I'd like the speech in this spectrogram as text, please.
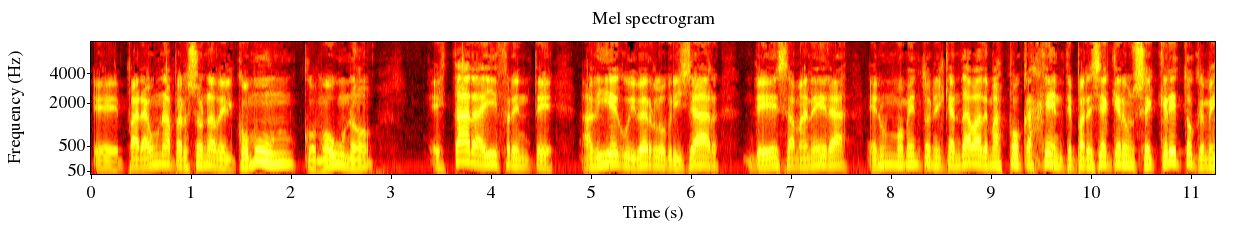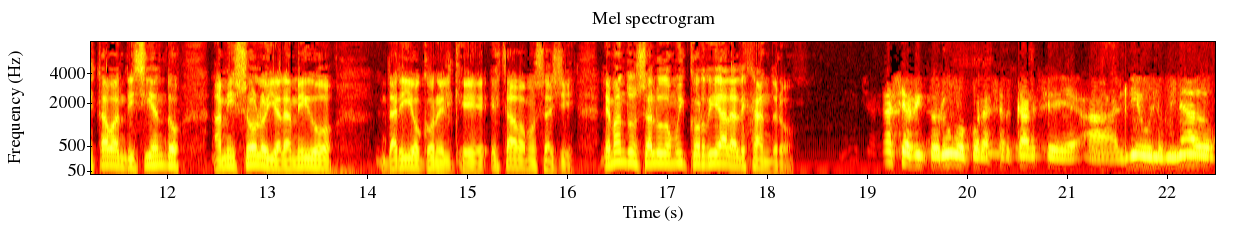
eh, para una persona del común, como uno, estar ahí frente a Diego y verlo brillar de esa manera en un momento en el que andaba además poca gente. Parecía que era un secreto que me estaban diciendo a mí solo y al amigo Darío con el que estábamos allí. Le mando un saludo muy cordial, Alejandro. Muchas gracias, Víctor Hugo, por acercarse al Diego Iluminado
